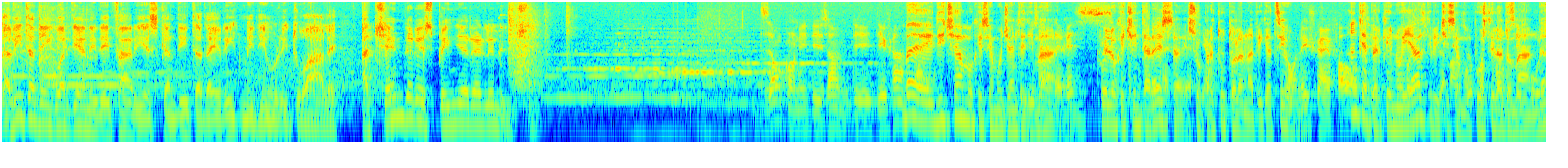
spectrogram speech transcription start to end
La vita dei guardiani dei fari è scandita dai ritmi di un rituale, accendere e spegnere le luci. Beh, diciamo che siamo gente di mare. Quello che ci interessa è soprattutto la navigazione. Anche perché noi altri ci siamo posti la domanda,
